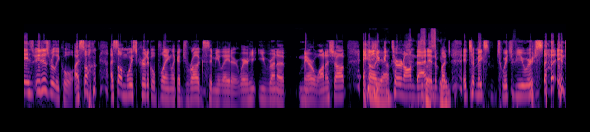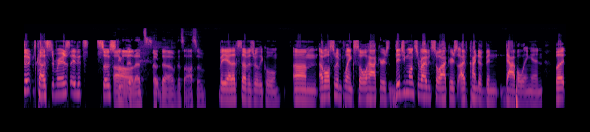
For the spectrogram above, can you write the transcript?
it it is really cool. I saw I saw Moist Critical playing like a drug simulator where he, you run a marijuana shop and Oh, you yeah. can turn on that So and a bunch it t- makes Twitch viewers into customers and it's so stupid. Oh, that's so dumb. That's awesome. but yeah, that stuff is really cool. Um, I've also been playing Soul Hackers. Digimon Survive and Soul Hackers I've kind of been dabbling in, but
